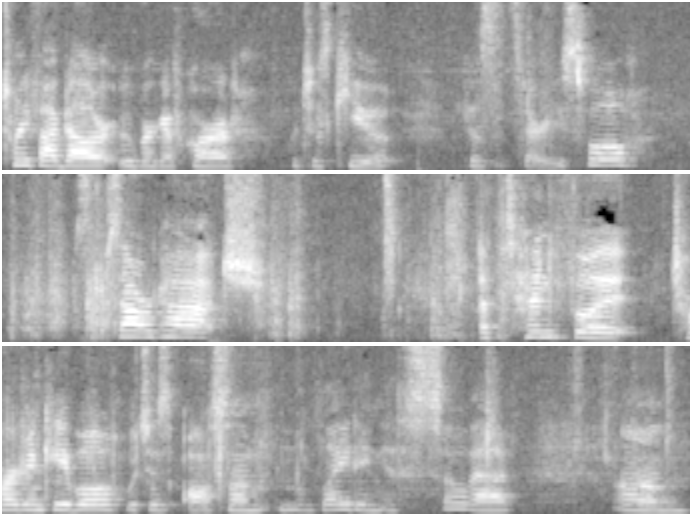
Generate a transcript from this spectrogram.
$25 Uber gift card which is cute because it's very useful. Some Sour Patch, a 10 foot charging cable which is awesome and the lighting is so bad. Um,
